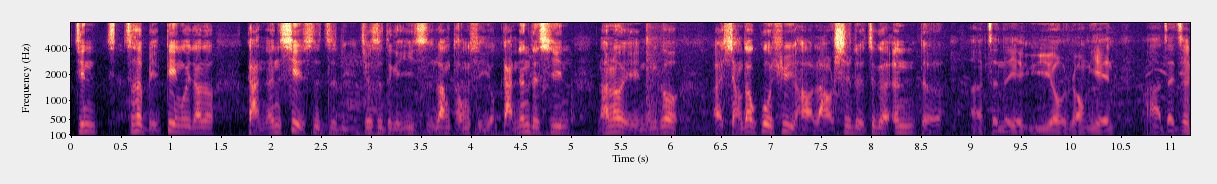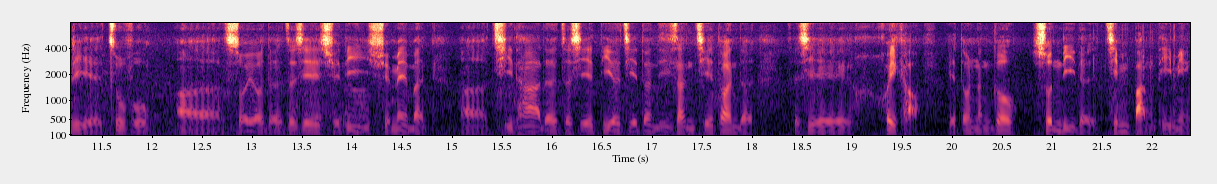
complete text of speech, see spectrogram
今特别定位叫做感恩谢师之旅，就是这个意思，让同学有感恩的心，然后也能够呃想到过去哈老师的这个恩德，呃，真的也与有荣焉啊，在这里也祝福。呃，所有的这些学弟学妹们，呃，其他的这些第二阶段、第三阶段的这些会考，也都能够顺利的金榜题名。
